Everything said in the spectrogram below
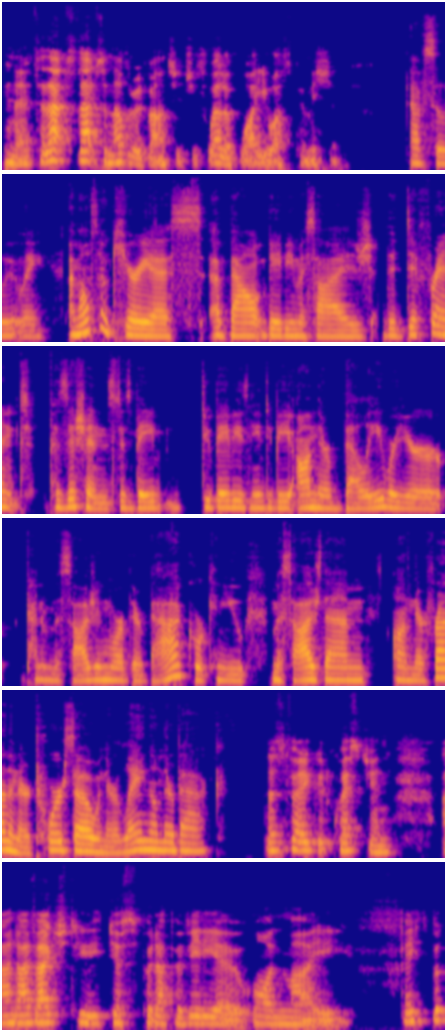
you know. So that's that's another advantage as well of why you ask permission. Absolutely. I'm also curious about baby massage. The different positions does baby do babies need to be on their belly where you're kind of massaging more of their back, or can you massage them on their front and their torso when they're laying on their back? That's a very good question. And I've actually just put up a video on my Facebook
